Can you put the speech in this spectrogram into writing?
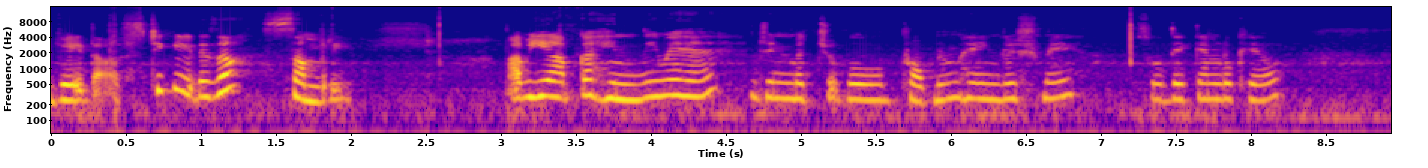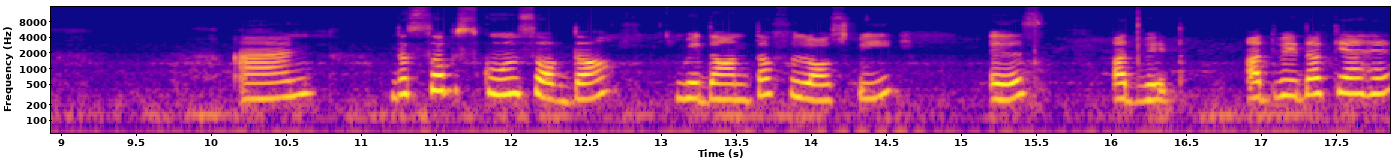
Vedas ठीक है इट इज़ अ समरी अब ये आपका हिंदी में है, जिन बच्चों को प्रॉब्लम है इंग्लिश में so they can look here and the sub schools of the Vedanta philosophy is Advaita Advaita क्या है?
